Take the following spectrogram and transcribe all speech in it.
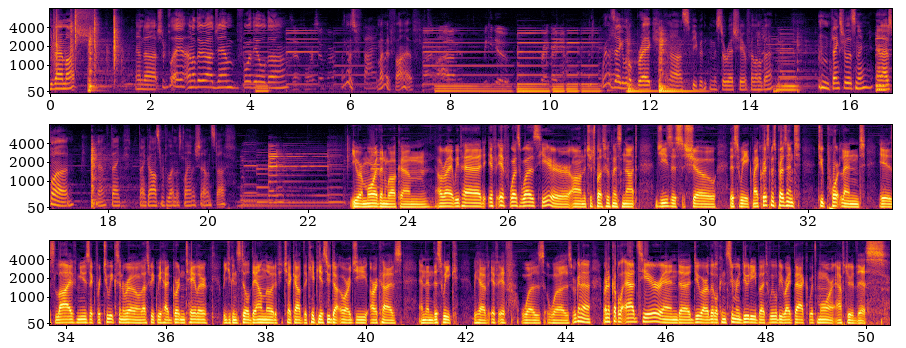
You very much. And uh, should we play another uh, jam before the old? Uh, Is that four so far? I think it was Five. Might have been five. Um, we can do break right now. We're gonna take a little break and uh, speak with Mr. Rich here for a little bit. Thanks for listening, and I just want to, you know, thank thank Austin for letting us play on his show and stuff. You are more than welcome. All right, we've had If If Was Was here on the Church of Blasphemous Not Jesus show this week. My Christmas present to Portland is live music for two weeks in a row. Last week we had Gordon Taylor, which you can still download if you check out the kpsu.org archives. And then this week we have If If Was Was. We're going to run a couple of ads here and uh, do our little consumer duty, but we will be right back with more after this.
